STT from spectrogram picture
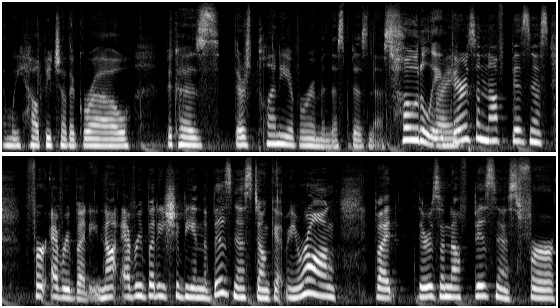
and we help each other grow because there's plenty of room in this business. Totally. right? There's enough business for everybody. Not everybody should be in the business, don't get me wrong, but there's enough business for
